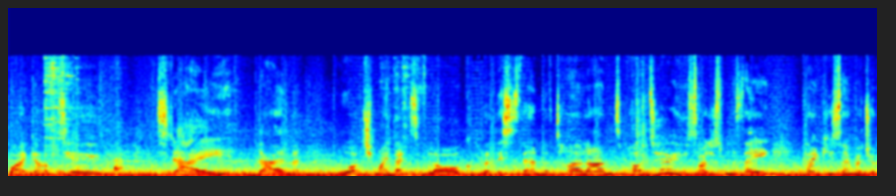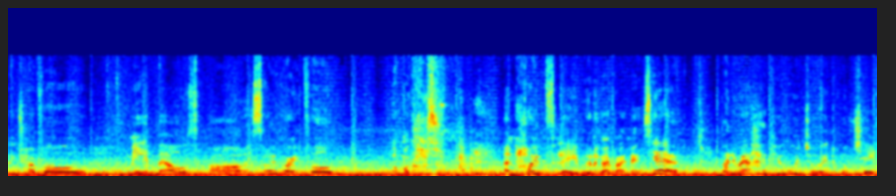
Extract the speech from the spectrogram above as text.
what I get up to today, then watch my next vlog. But this is the end of Thailand part 2. So I just want to say thank you so much for Trending Travel. Me and Mels are so grateful. Oh my god. And hopefully we're going to go back next year. But anyway, I hope you all enjoyed watching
